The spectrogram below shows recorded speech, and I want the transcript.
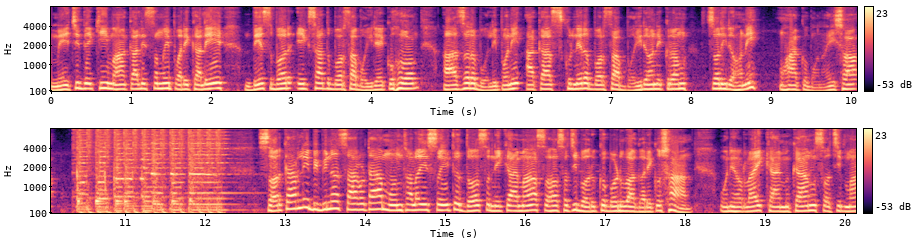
मेचीदेखि महाकालीसम्मै परेकाले देशभर एकसाथ वर्षा भइरहेको हो। आज र भोलि पनि आकाश खुल्ने र वर्षा भइरहने क्रम चलिरहने उहाँको भनाइ छ। सरकारले विभिन्न चारवटा मन्त्रालय सहित दस निकायमा सहसचिवहरूको बढुवा गरेको छ। उनीहरूलाई कामकाम सचिवमा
